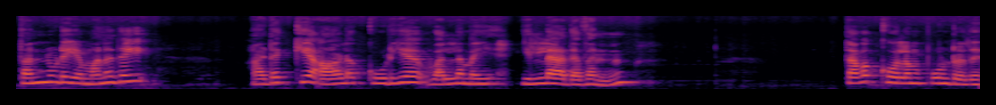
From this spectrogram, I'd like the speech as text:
தன்னுடைய மனதை அடக்கி ஆளக்கூடிய வல்லமை இல்லாதவன் தவக்கோலம் பூன்றது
